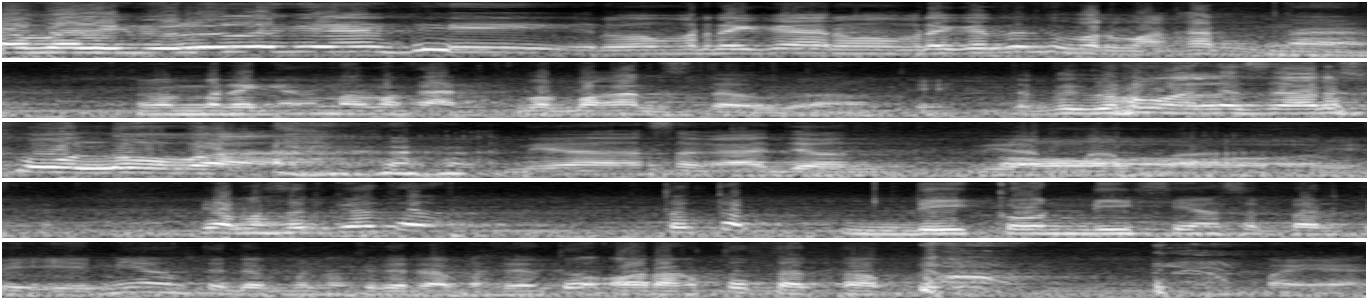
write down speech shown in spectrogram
Ah, balik dulu lagi nanti rumah merdeka. Rumah merdeka itu tempat makan. Nah, rumah mereka mau makan. Tempat makan setahu gue. Oke. Tapi gue males harus follow pak. Dia sengaja biar nambah. Oh, gitu. Ya maksud gue tuh tetap di kondisi yang seperti ini yang tidak penuh ketidakpastian itu orang tuh tetap apa ya?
